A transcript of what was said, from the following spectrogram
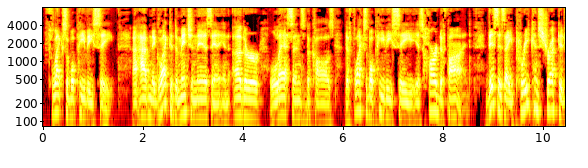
flexible PVC. I've neglected to mention this in, in, other lessons because the flexible PVC is hard to find. This is a pre-constructed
